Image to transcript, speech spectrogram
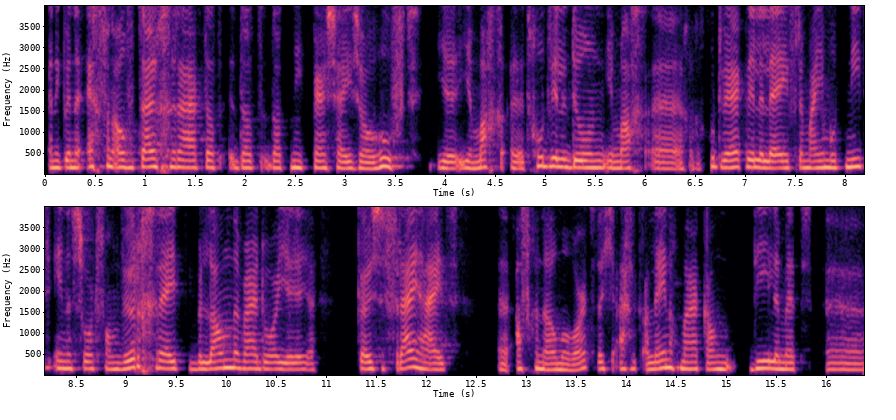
En ik ben er echt van overtuigd geraakt dat dat, dat niet per se zo hoeft. Je, je mag het goed willen doen, je mag uh, goed werk willen leveren, maar je moet niet in een soort van wurggreep belanden waardoor je, je keuzevrijheid uh, afgenomen wordt. Dat je eigenlijk alleen nog maar kan dealen met uh,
